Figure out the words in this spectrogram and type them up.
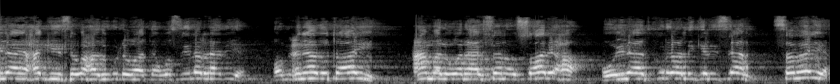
ilaahay xaggiisa waxaad ugu dhowaataan wasiilo raadiya oo micnaheedu tahay camal wanaagsan oo saalixa oo ilaahaad ku raalligelisaan sameeya.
